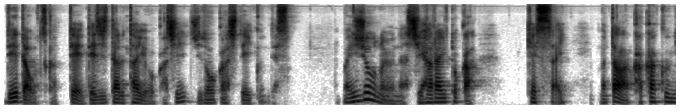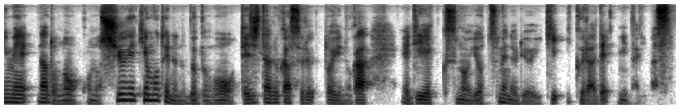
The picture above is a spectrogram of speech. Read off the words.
データを使ってデジタル対応化し、自動化していくんです。ま、以上のような支払いとか決済、または価格決めなどのこの収益モデルの部分をデジタル化するというのが DX の4つ目の領域いくらでになります。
